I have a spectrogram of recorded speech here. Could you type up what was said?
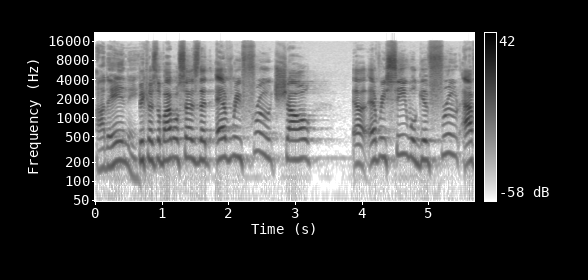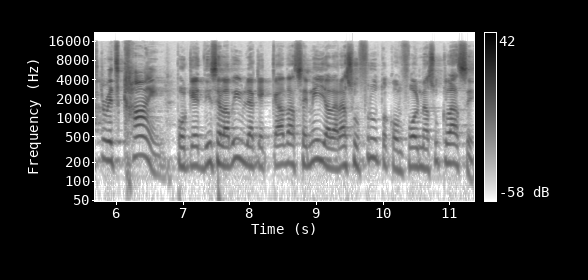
ADN. because the Bible says that every fruit shall, uh, every seed will give fruit after its kind. Porque dice la Biblia que cada semilla dará su fruto conforme a su clase.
